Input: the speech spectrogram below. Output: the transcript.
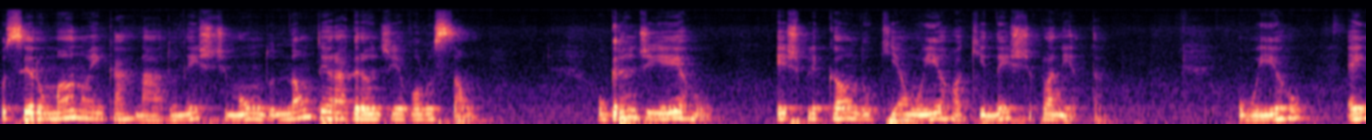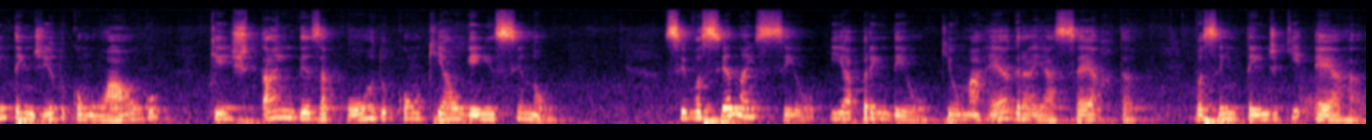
o ser humano encarnado neste mundo não terá grande evolução. O grande erro, explicando o que é um erro aqui neste planeta. O erro é entendido como algo que está em desacordo com o que alguém ensinou. Se você nasceu e aprendeu que uma regra é a certa, você entende que erra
